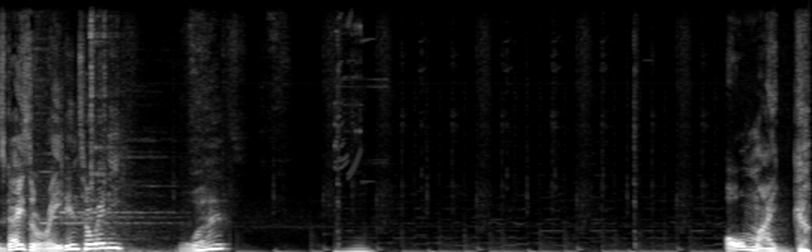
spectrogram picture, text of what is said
This guy's a radiant already? What? Oh my god.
